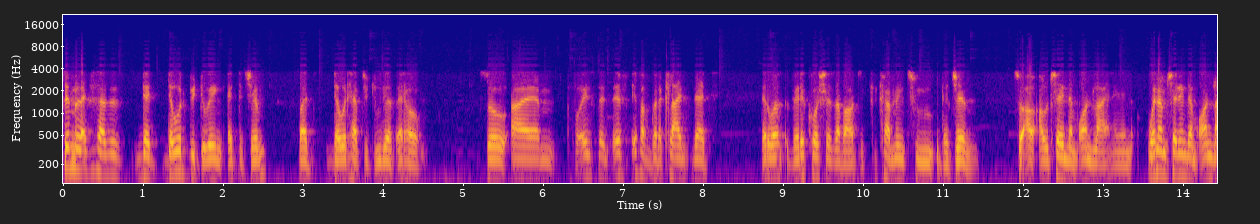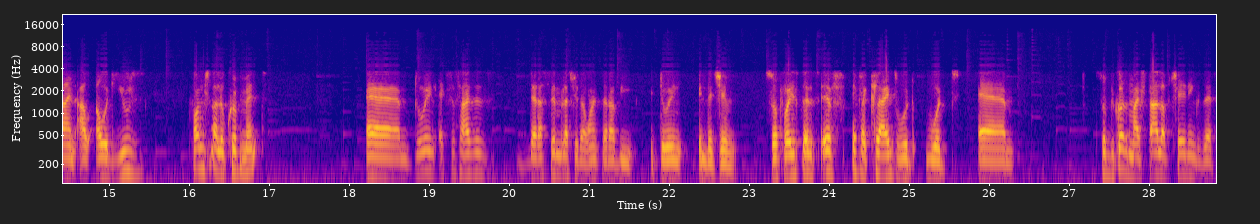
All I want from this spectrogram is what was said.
similar exercises that they would be doing at the gym, but they would have to do them at home. So, um, for instance, if, if I've got a client that that was very cautious about coming to the gym, so I, I would train them online, and when I'm training them online, I, I would use functional equipment um, doing exercises that are similar to the ones that I'll be doing in the gym. So, for instance, if if a client would would um, so because my style of training is that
